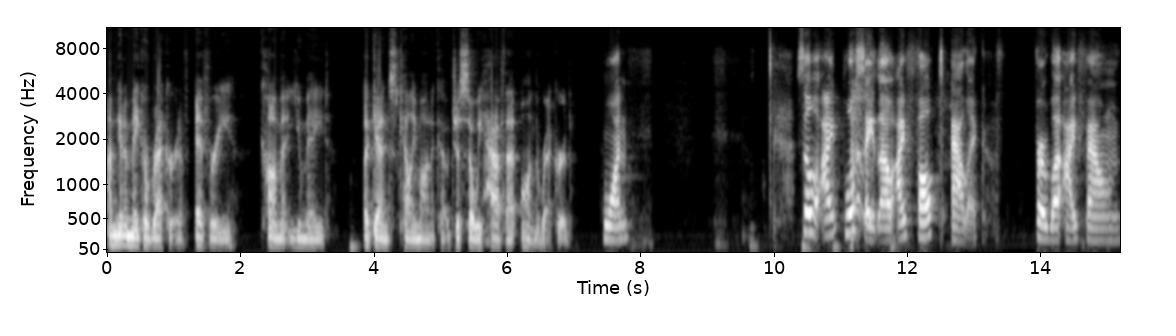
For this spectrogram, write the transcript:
I'm going to make a record of every comment you made against Kelly Monaco, just so we have that on the record. One. So I will say though, I fault Alec for what I found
